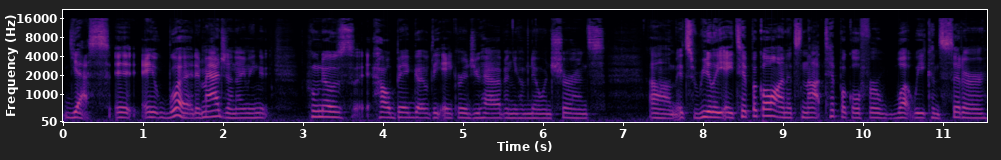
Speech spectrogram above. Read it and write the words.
Yes, it, it would. Imagine, I mean, who knows how big of the acreage you have and you have no insurance. Um, it's really atypical and it's not typical for what we consider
